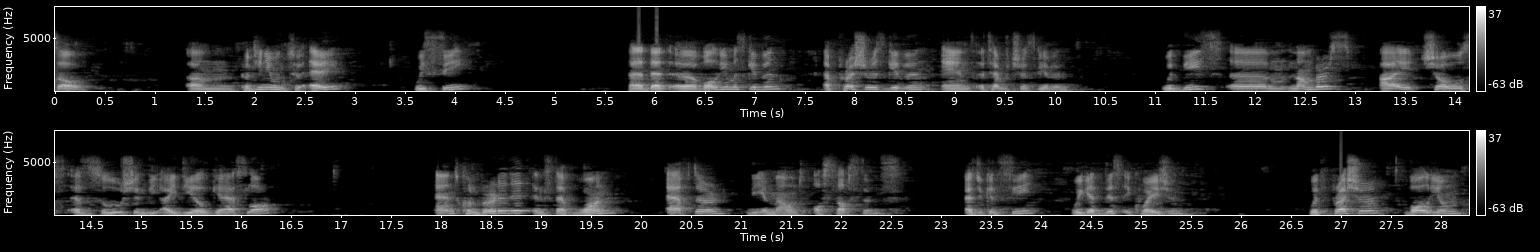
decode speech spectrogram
So, um, continuing to A, we see uh, that a volume is given, a pressure is given, and a temperature is given. With these um, numbers, I chose as a solution the ideal gas law and converted it in step 1 after the amount of substance. As you can see, we get this equation. With pressure, volume,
